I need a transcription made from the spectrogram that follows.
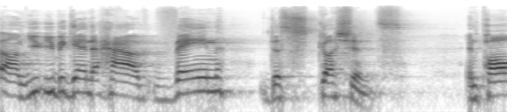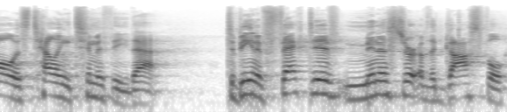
Um, you, you begin to have vain discussions. And Paul is telling Timothy that to be an effective minister of the gospel,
